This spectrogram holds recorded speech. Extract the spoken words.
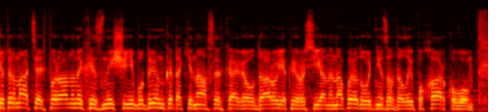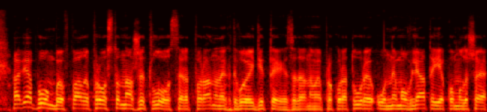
14 поранених і знищені будинки. Такі наслідки авіаудару, який росіяни напередодні завдали по Харкову. Авіабомби впали просто на житло. Серед поранених двоє дітей. За даними прокуратури, у немовляти, якому лише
